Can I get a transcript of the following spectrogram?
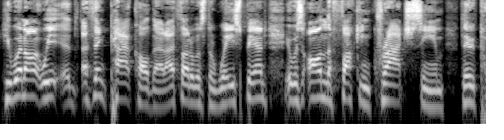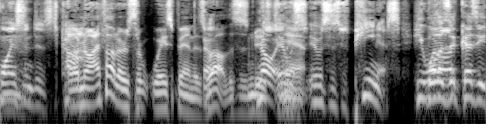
He went on. We I think Pat called that. I thought it was the waistband. It was on the fucking crotch seam. They poisoned hmm. his cock. Oh no, I thought it was the waistband as well. This is news. no, it me. was it was his penis. He Was went it because he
